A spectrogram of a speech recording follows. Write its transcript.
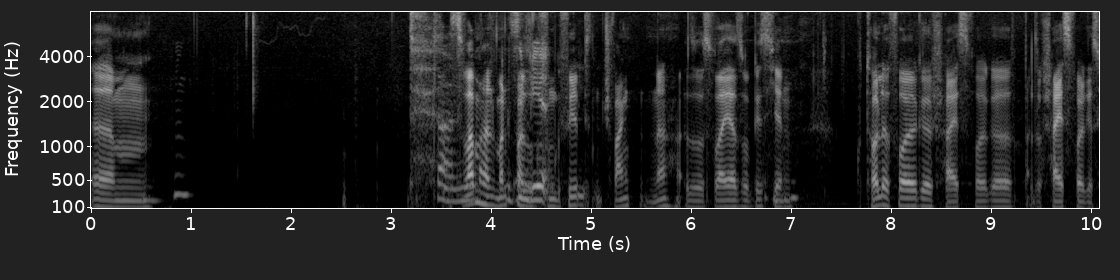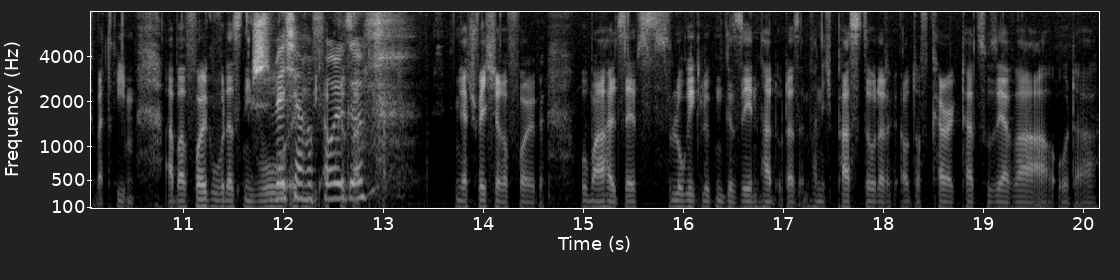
Ähm, Dann es war halt manchmal so vom Gefühl ein bisschen schwankend, ne? Also es war ja so ein bisschen tolle Folge, Scheißfolge, also Scheißfolge ist übertrieben, aber Folge, wo das Niveau Schwächere Folge. Ja, schwächere Folge, wo man halt selbst Logiklücken gesehen hat oder es einfach nicht passte oder out of character zu sehr war oder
